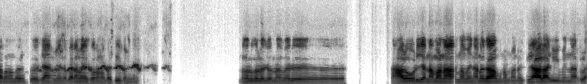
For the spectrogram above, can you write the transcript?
காரணம் வந்து இப்ப சாமி அந்த பரமேஸ்வரனை பத்தி பண்ணி நூல்களை சொன்ன மாதிரி ஆளோடிய நமனார் நம்மை நணுகாமனம் நணுகி ஆளாகி மின்னார்ல.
